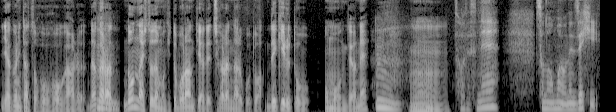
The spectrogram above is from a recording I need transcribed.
役に立つ方法があるだからうんどんな人でもきっとボランティアで力になることはできると思うんだよね。うん。うん、そうですね。その思いをねぜひ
